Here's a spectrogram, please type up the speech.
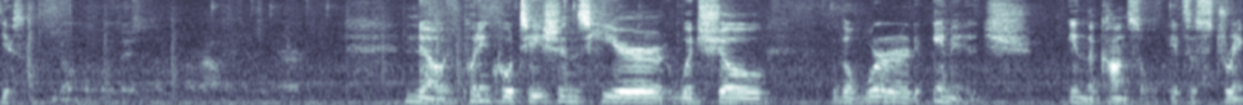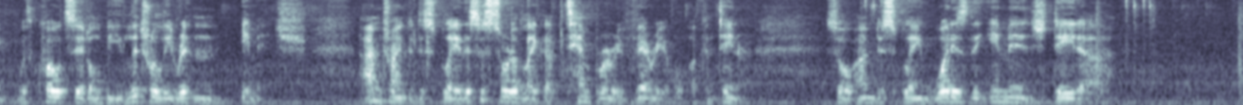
Yes. You don't put quotations around image in there. No, putting quotations here would show the word image in the console. It's a string. With quotes, it'll be literally written image. I'm trying to display, this is sort of like a temporary variable, a container. So I'm displaying what is the image data uh,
